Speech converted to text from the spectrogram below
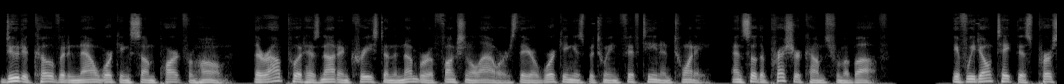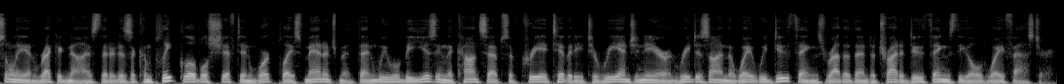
Due to COVID and now working some part from home, their output has not increased and the number of functional hours they are working is between 15 and 20, and so the pressure comes from above. If we don't take this personally and recognize that it is a complete global shift in workplace management, then we will be using the concepts of creativity to re engineer and redesign the way we do things rather than to try to do things the old way faster.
